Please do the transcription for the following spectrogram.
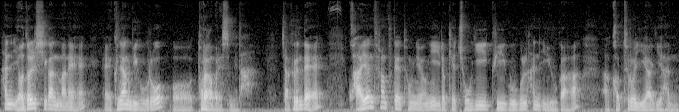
한 8시간 만에 그냥 미국으로 어, 돌아가 버렸습니다. 자, 그런데 과연 트럼프 대통령이 이렇게 조기 귀국을 한 이유가 아, 겉으로 이야기한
